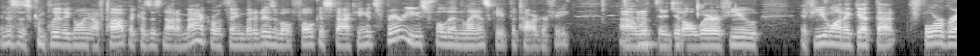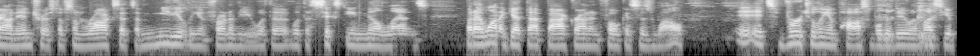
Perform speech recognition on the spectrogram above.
and this is completely going off topic because it's not a macro thing, but it is about focus stacking. It's very useful in landscape photography uh, mm-hmm. with digital, where if you if you want to get that foreground interest of some rocks that's immediately in front of you with a with a 16 mil lens, but I want to get that background and focus as well it's virtually impossible to do unless you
